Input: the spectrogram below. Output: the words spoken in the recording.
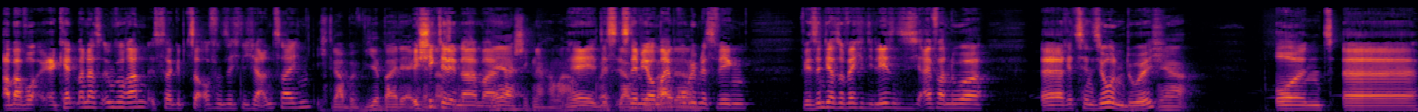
Aber wo, erkennt man das irgendwo ran? Ist da, Gibt es da offensichtliche Anzeichen? Ich glaube, wir beide erkennen Ich schick dir den nachher mal. Ja, ja, schick nachher mal. Hey, Aber das ist glaube, nämlich auch mein Problem, deswegen, wir sind ja so welche, die lesen sich einfach nur äh, Rezensionen durch Ja, und äh,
